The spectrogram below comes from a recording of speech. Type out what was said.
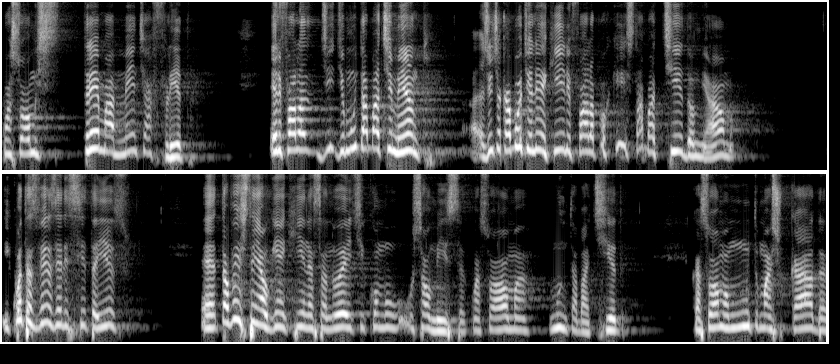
com a sua alma extremamente aflita. Ele fala de, de muito abatimento. A gente acabou de ler aqui, ele fala, porque está abatida a minha alma. E quantas vezes ele cita isso? É, talvez tenha alguém aqui nessa noite, como o salmista, com a sua alma muito abatida, com a sua alma muito machucada,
